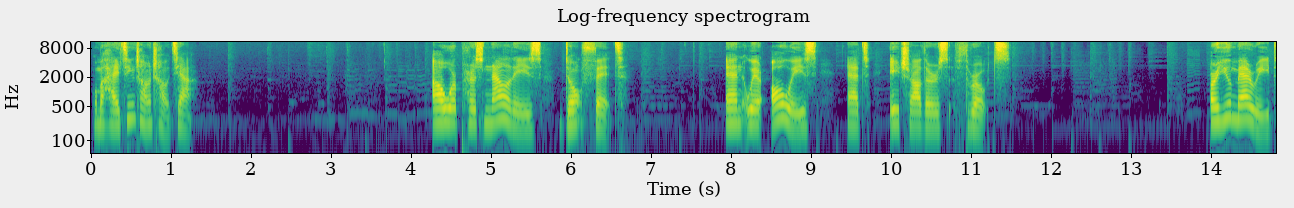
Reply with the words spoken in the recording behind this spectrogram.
我们还经常吵架。Our personalities don't fit, and we're always at each other's throats. Are you married?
